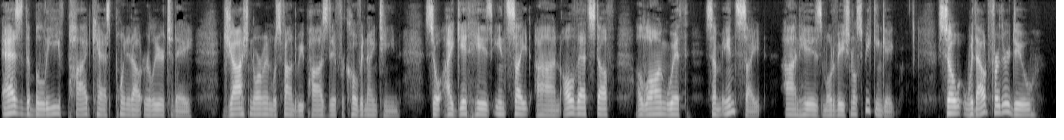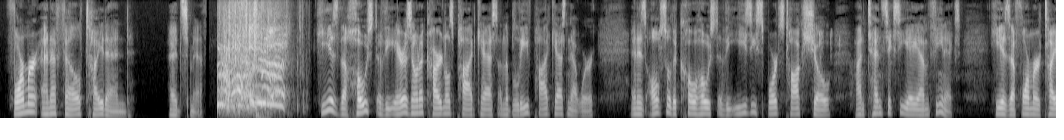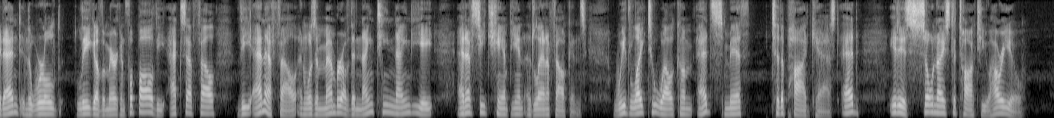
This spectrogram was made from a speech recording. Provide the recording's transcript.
As the Believe podcast pointed out earlier today, Josh Norman was found to be positive for COVID 19. So I get his insight on all of that stuff, along with some insight on his motivational speaking gig. So without further ado, former NFL tight end Ed Smith. He is the host of the Arizona Cardinals podcast on the Believe Podcast Network and is also the co host of the Easy Sports Talk show on 1060 AM Phoenix. He is a former tight end in the World League of American Football, the XFL, the NFL, and was a member of the 1998 NFC champion Atlanta Falcons. We'd like to welcome Ed Smith to the podcast. Ed, it is so nice to talk to you. How are you?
